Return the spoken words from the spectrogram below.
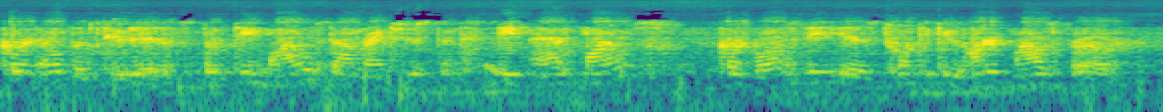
Current altitude is 13 miles, downrange distance 8.5 miles. Current velocity is 2,200 miles per hour.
